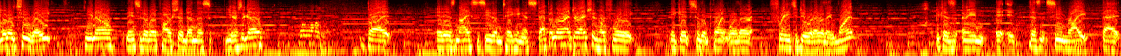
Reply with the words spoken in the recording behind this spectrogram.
little too late. You know, the NCAA probably should have done this years ago. But it is nice to see them taking a step in the right direction. Hopefully, it gets to the point where they're free to do whatever they want. Because I mean, it, it doesn't seem right that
